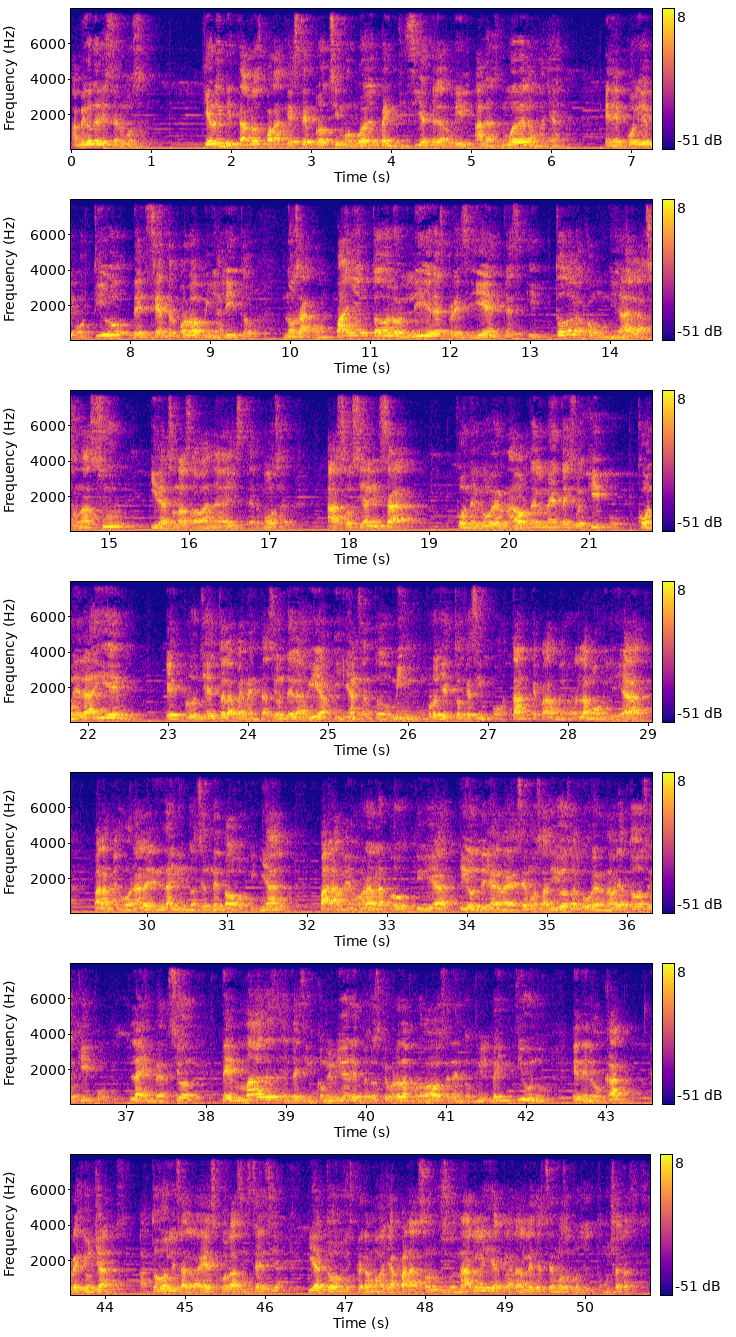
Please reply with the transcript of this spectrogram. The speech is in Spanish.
Amigos de Vista Hermosa, quiero invitarlos para que este próximo jueves 27 de abril a las 9 de la mañana en el Polideportivo del Centro Poblado Piñalito nos acompañen todos los líderes, presidentes y toda la comunidad de la zona sur y la zona sabana de Vista Hermosa a socializar con el gobernador del Meta y su equipo, con el AIM, el proyecto de la pavimentación de la vía Piñal Santo Domingo, un proyecto que es importante para mejorar la movilidad, para mejorar la inundación del Bajo Piñal, para mejorar la productividad y donde le agradecemos a Dios, al gobernador y a todo su equipo la inversión de más de 65 mil millones de pesos que fueron aprobados en el 2021 en el local Región Llanos. A todos les agradezco la asistencia y a todos esperamos allá para solucionarle y aclararles este hermoso proyecto. Muchas gracias.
